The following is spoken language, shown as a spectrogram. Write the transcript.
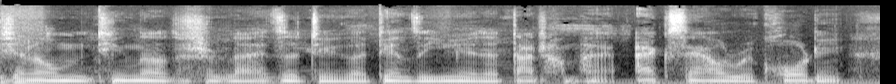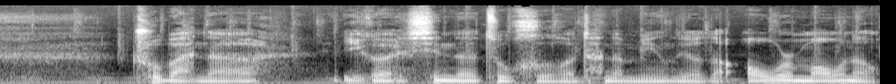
接下来我们听到的是来自这个电子音乐的大厂牌 XL Recording 出版的一个新的组合，它的名字叫做 Over Mono，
